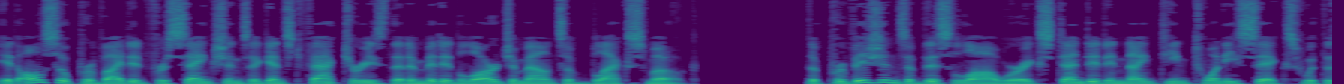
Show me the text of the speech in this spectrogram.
It also provided for sanctions against factories that emitted large amounts of black smoke. The provisions of this law were extended in 1926 with the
